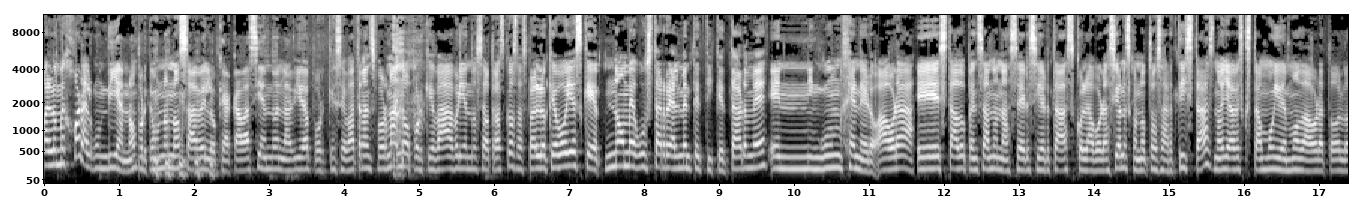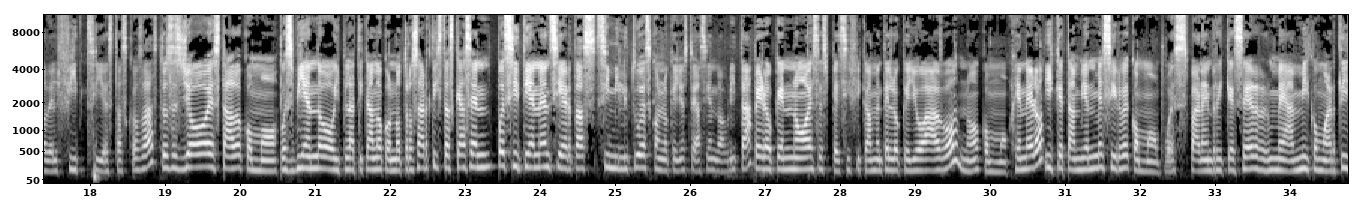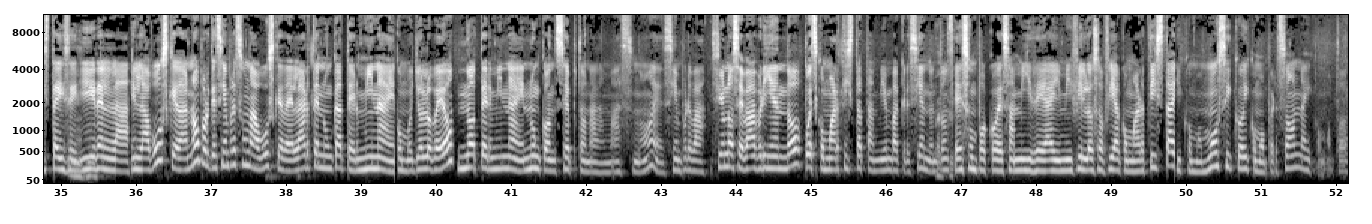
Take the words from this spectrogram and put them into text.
a lo mejor algún día, ¿no? Porque uno no sabe lo que acaba haciendo en la vida porque se va transformando, porque va abriéndose a otras cosas. Pero lo que voy es que no me gusta realmente etiquetarme en ningún género. Ahora he estado pensando en hacer ciertas colaboraciones con otros artistas, ¿no? Ya ves que está muy de moda ahora todo lo del fit y estas cosas. Entonces yo he estado como pues viendo y platicando con otros artistas que hacen, pues sí tienen ciertas similitudes con lo que yo estoy haciendo ahorita, pero que no es específicamente lo que yo hago, ¿no? Como género y que también me sirve como pues para enriquecerme a mí como artista y seguir en la, en la búsqueda, ¿no? Porque siempre es una búsqueda. El arte nunca termina, en, como yo lo veo, no termina en un concepto nada más, ¿no? Eh, siempre va. Si uno se va abriendo, pues como artista también va creciendo. Entonces es un poco esa mi idea y mi filosofía como artista y como músico y como persona y como todo.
